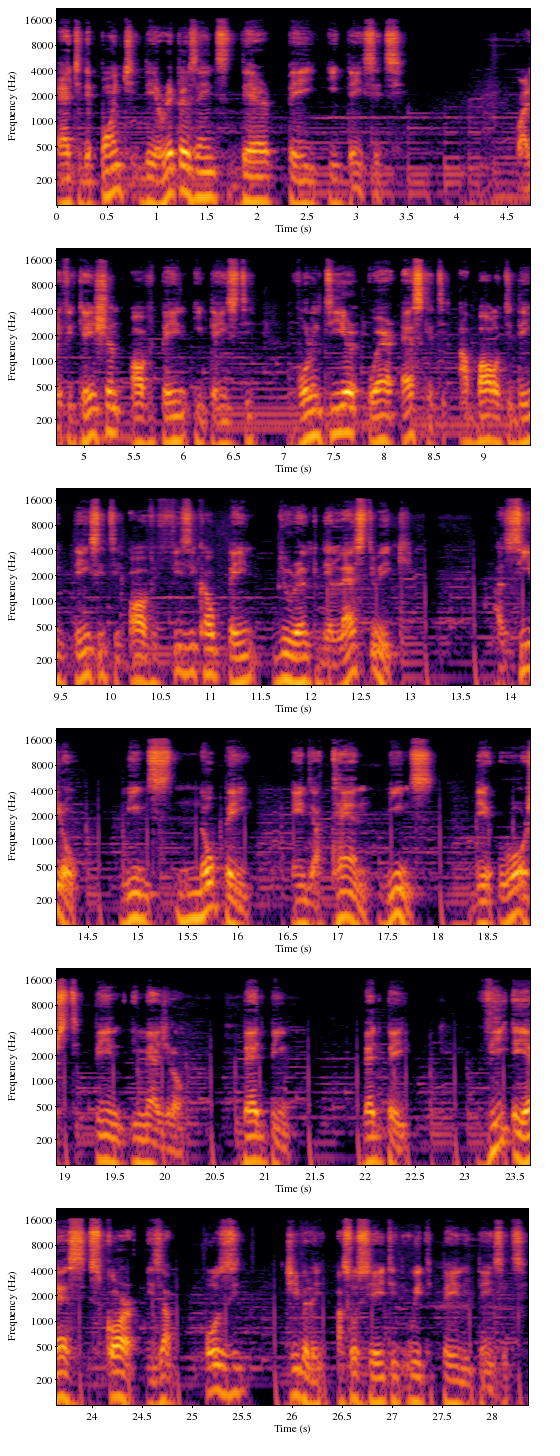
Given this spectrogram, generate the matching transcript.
at the point they represent their pain intensity. Qualification of pain intensity volunteers were asked about the intensity of physical pain during the last week. A zero means no pain, and a 10 means the worst pain imaginable. Bad pain. Bad pain. VAS score is a positive associated with pain intensity.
